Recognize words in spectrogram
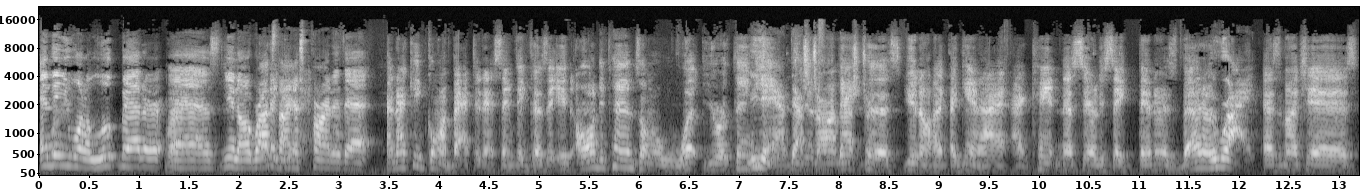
and then you want to look better Right. as, you know, Rockstar is part of that. and i keep going back to that same thing because it, it all depends on what your thing is. Yeah, that's you true, know what I mean? that's true. 'Cause, you know I, again I, I can't necessarily say thinner is better Right. as much as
